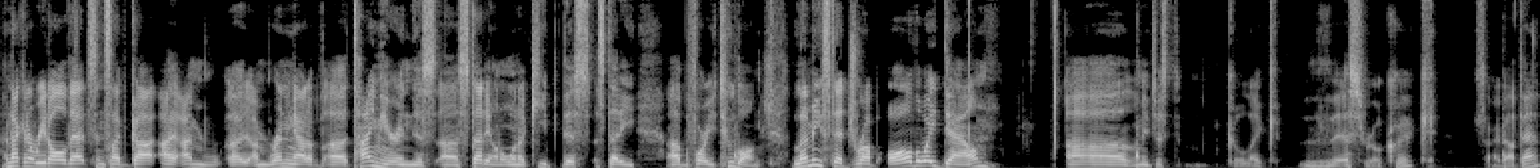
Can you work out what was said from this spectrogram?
I'm not going to read all that since I've got, I, am I'm, uh, I'm running out of uh, time here in this uh, study. I don't want to keep this study uh, before you too long. Let me instead drop all the way down. Uh, let me just go like this real quick. Sorry about that.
